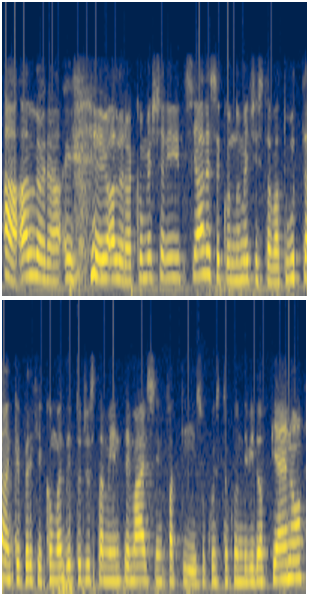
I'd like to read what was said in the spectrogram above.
Ah, allora, eh, allora, come scena iniziale secondo me ci stava tutta, anche perché come ha detto giustamente Miles, infatti su questo condivido appieno,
